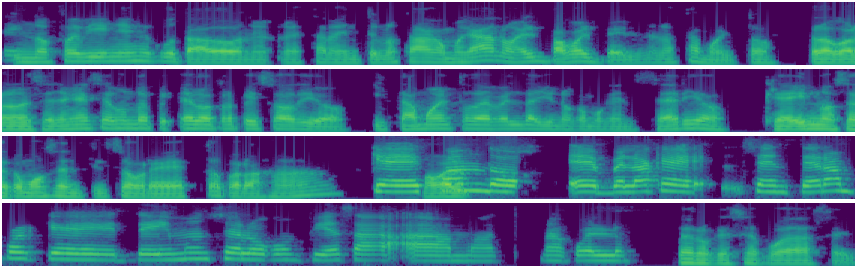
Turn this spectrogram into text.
no fue bien ejecutado, hon- honestamente. Uno estaba como, ah, no, él va a volver, no está muerto. Pero cuando le enseñan el segundo, epi- el otro episodio y está muerto de verdad, y uno como que, ¿en serio? Que no sé cómo sentir sobre esto, pero ajá. Que es cuando, es verdad que se enteran porque Damon se lo confiesa a Matt, me acuerdo. Pero ¿qué se puede hacer?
